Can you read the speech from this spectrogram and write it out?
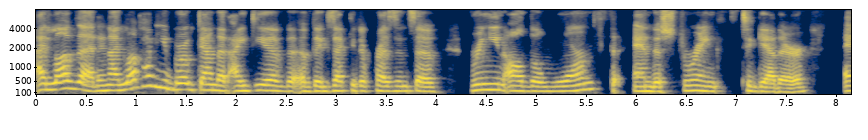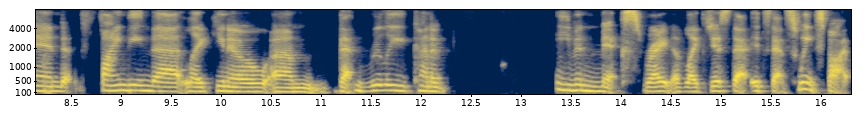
I love that. And I love how you broke down that idea of the, of the executive presence of bringing all the warmth and the strength together and finding that like you know um, that really kind of even mix right of like just that it's that sweet spot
